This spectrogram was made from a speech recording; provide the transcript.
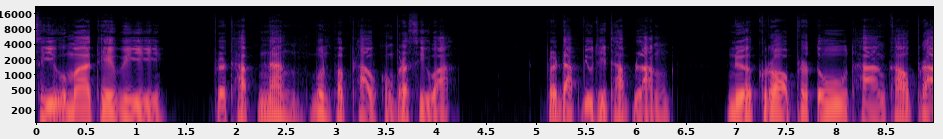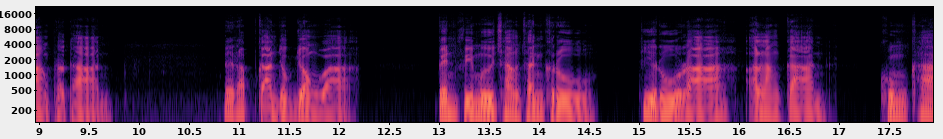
ศรีอุมาเทวี ประทับนั่งบนพระเพลาของพระศิวะ ประดับอยู่ที่ทับหลัง เหนือกรอบประตูทางเข้าปรางประธาน ได้รับการยกย่องว่า เป็นฝีมือช่างชั้นครูที่หรูหรา อลังการ คุ้มค่า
